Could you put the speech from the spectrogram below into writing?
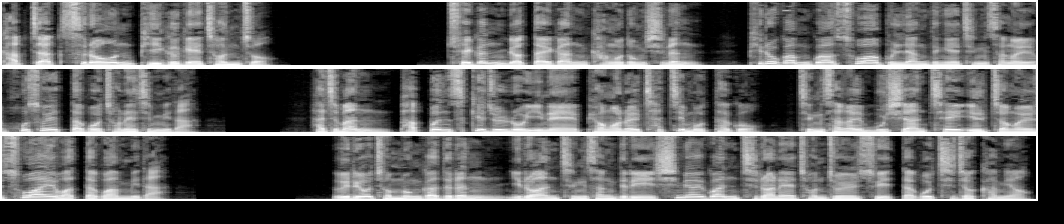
갑작스러운 비극의 전조 최근 몇 달간 강호동 씨는 피로감과 소화불량 등의 증상을 호소했다고 전해집니다. 하지만 바쁜 스케줄로 인해 병원을 찾지 못하고 증상을 무시한 채 일정을 소화해왔다고 합니다. 의료 전문가들은 이러한 증상들이 심혈관 질환의 전조일 수 있다고 지적하며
